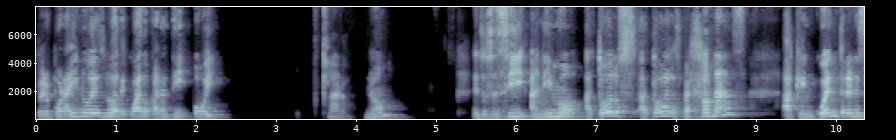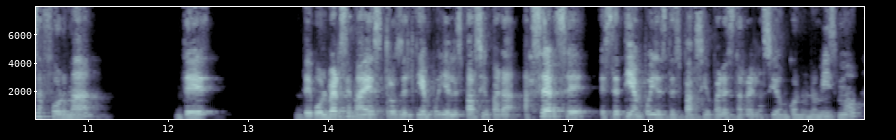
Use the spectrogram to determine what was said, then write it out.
pero por ahí no es lo adecuado para ti hoy. Claro. ¿No? Entonces sí, animo a, todos a todas las personas a que encuentren esa forma de, de volverse maestros del tiempo y el espacio para hacerse este tiempo y este espacio para esta relación con uno mismo,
